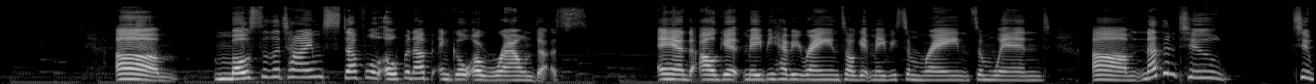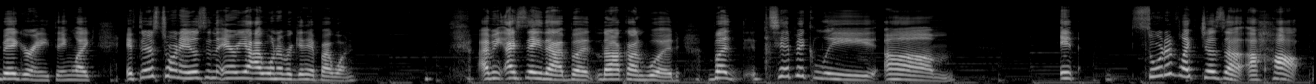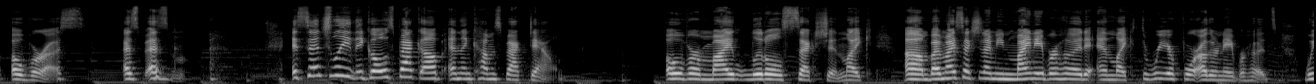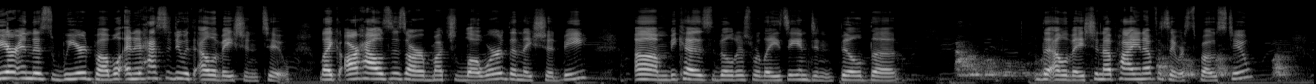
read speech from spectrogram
Um, most of the time, stuff will open up and go around us. And I'll get maybe heavy rains, I'll get maybe some rain, some wind. Um, nothing too too big or anything. Like if there's tornadoes in the area, I won't ever get hit by one. I mean, I say that, but knock on wood. But typically, um, it sort of like just a, a hop over us. As as essentially, it goes back up and then comes back down over my little section. Like um, by my section, I mean my neighborhood and like three or four other neighborhoods. We are in this weird bubble, and it has to do with elevation too. Like our houses are much lower than they should be, um, because the builders were lazy and didn't build the the elevation up high enough as they were supposed to.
